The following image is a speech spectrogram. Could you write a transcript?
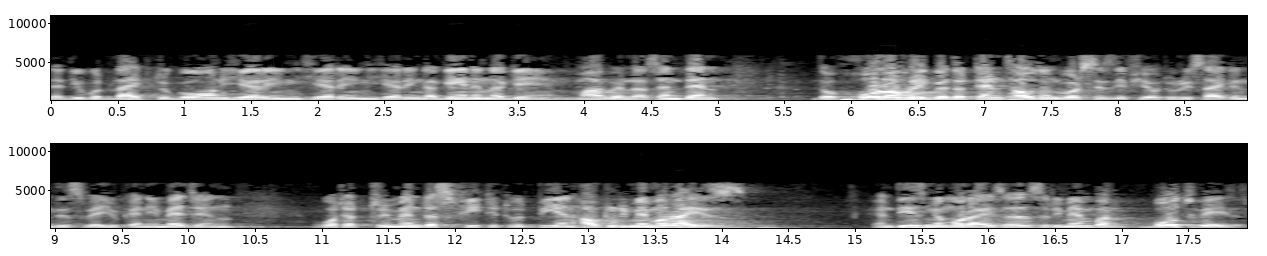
that you would like to go on hearing, hearing, hearing again and again. Marvelous. And then the whole of Rig Veda, 10,000 verses, if you have to recite in this way, you can imagine what a tremendous feat it would be and how to memorize. And these memorizers remember both ways,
